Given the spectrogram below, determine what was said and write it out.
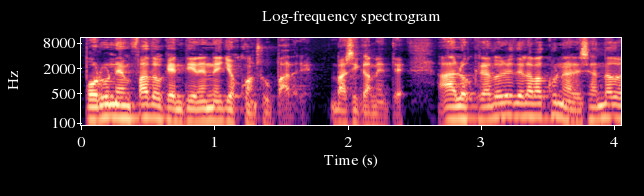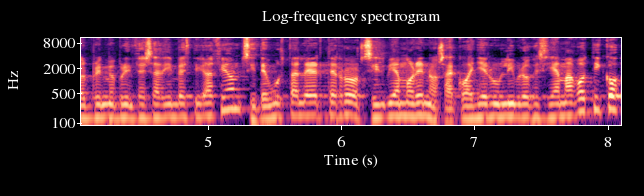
por un enfado que tienen ellos con su padre, básicamente. A los creadores de la vacuna les han dado el premio Princesa de Investigación. Si te gusta leer terror, Silvia Moreno sacó ayer un libro que se llama Gótico.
